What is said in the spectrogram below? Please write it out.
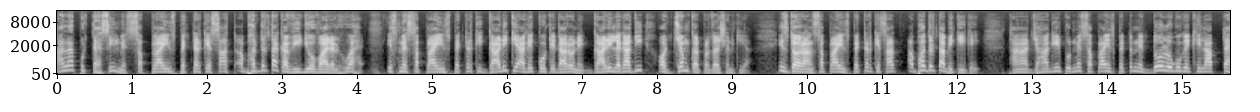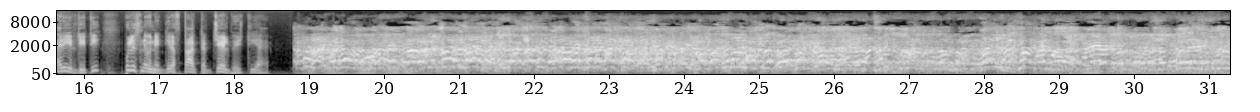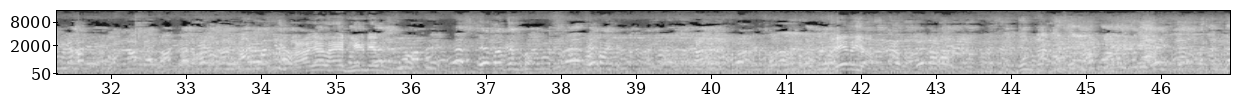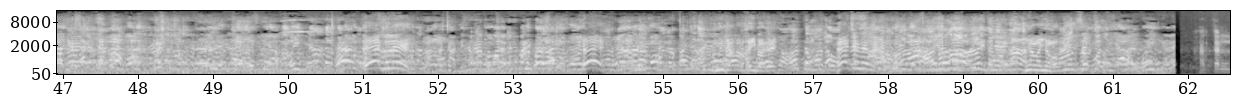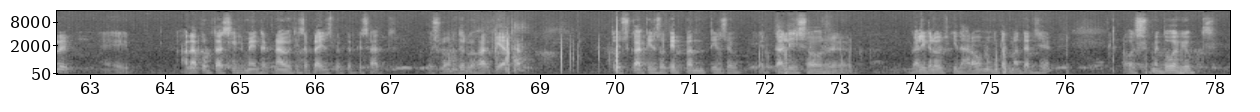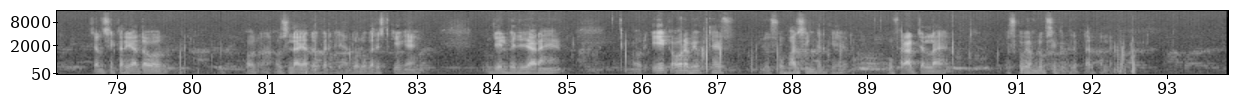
आलापुर तहसील में supply inspector के साथ अभद्रता का वीडियो वायरल हुआ है। इसमें सप्लाई इंस्पेक्टर की गाड़ी के आगे कोटेदारों ने गाड़ी लगा दी और जमकर प्रदर्शन किया। इस दौरान सप्लाई इंस्पेक्टर के साथ अभद्रता भी की गई। थाना जहांगीरपुर में सप्लाई इंस्पेक्टर ने दो लोगों के खिलाफ तहरीर दी थी। पुलिस ने उन्हें गिरफ़्तार कर जेल भेज दिया है। भीड़ में ए भैया। ए क्या भाई बारे ए आलापुर तहसील में घटना हुई थी सप्लाई इंस्पेक्टर के साथ। कुछ लोगों ने दुर्व्यवहार किया था। तो उसका तीन सौ तिरपन, तीन सौ इकतालीस और गाली गलौज की धाराओं में मुकदमा दर्ज है और उसमें दो अभियुक्त, चंद्रशेखर यादव और और हौसला यादव करके हैं। दो लोग अरेस्ट किए गए हैं। जेल भेजे जा रहे हैं और एक और अभियुक्त है जो शोभा सिंह करके है। वो फरार चल रहा है। उसको भी हम लोग शीघ्र गिरफ़्तार कर लेंगे।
